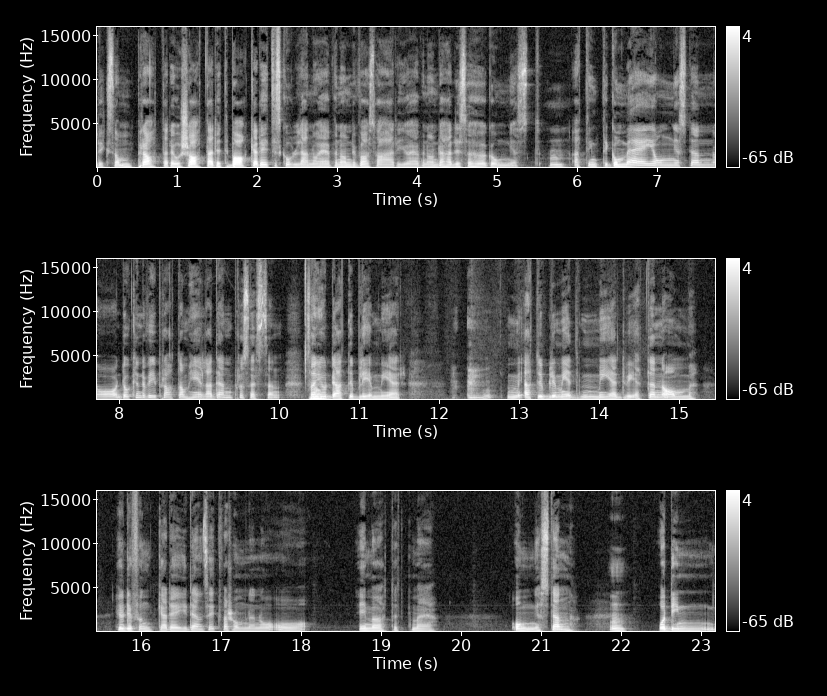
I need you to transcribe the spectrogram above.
liksom pratade och tjatade tillbaka det till skolan och även om du var så arg och även om du hade så hög ångest att inte gå med i ångesten och då kunde vi prata om hela den processen som Ja. gjorde att det blev mer att du blev mer medveten om hur det funkade i den situationen och, och i mötet med ångesten. Mm. Och din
